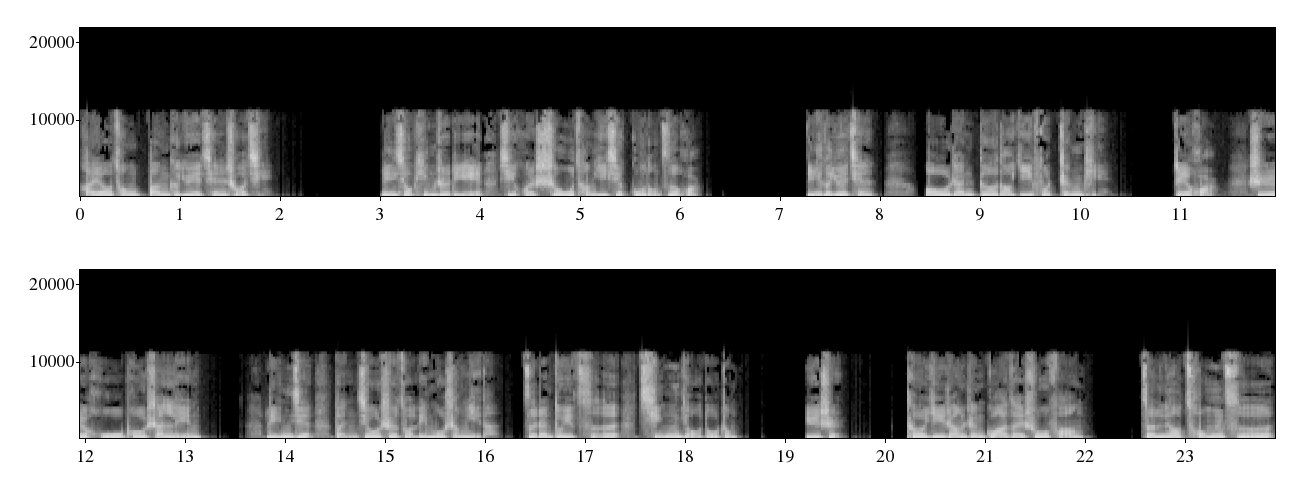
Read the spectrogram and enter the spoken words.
还要从半个月前说起。林修平日里喜欢收藏一些古董字画，一个月前偶然得到一幅珍品。这画是湖泊山林，林家本就是做林木生意的，自然对此情有独钟，于是特意让人挂在书房。怎料从此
